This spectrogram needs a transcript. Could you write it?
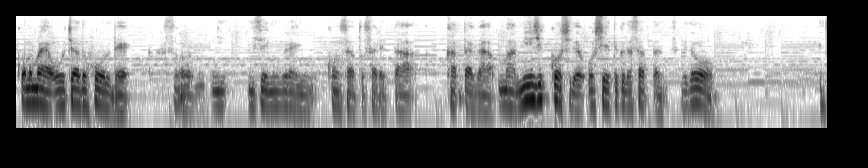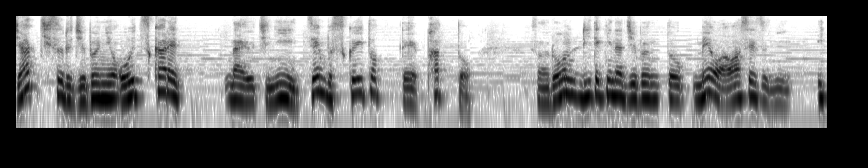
この前オーチャードホールで、そのに2000人ぐらいにコンサートされた方が、まあミュージック講師で教えてくださったんですけど、ジャッジする自分に追いつかれないうちに全部救い取ってパッとその論理的な自分と目を合わせずに一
